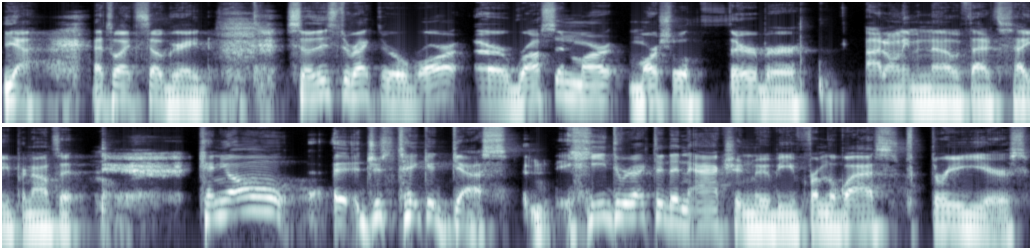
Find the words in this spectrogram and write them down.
Yeah, that's why it's so great. So this director, Ro- uh, Rawson Mar- Marshall Thurber, I don't even know if that's how you pronounce it. Can y'all uh, just take a guess? He directed an action movie from the last three years.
